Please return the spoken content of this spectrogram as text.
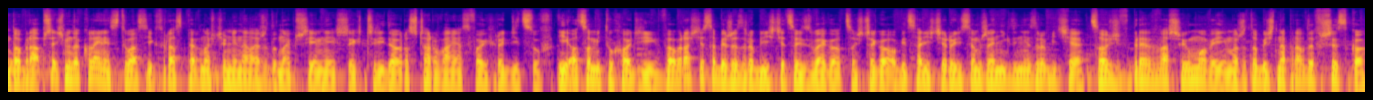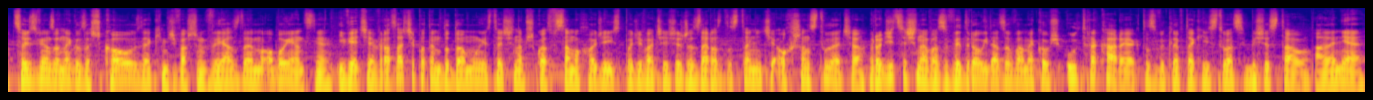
Dobra, przejdźmy do kolejnej sytuacji, która z pewnością nie należy do najprzyjemniejszych, czyli do rozczarowania swoich rodziców. I o co mi tu chodzi? Wyobraźcie sobie, że zrobiliście coś złego, coś czego obiecaliście rodzicom, że nigdy nie zrobicie, coś wbrew waszej umowie i może to być naprawdę wszystko. Coś związanego ze szkołą, z jakimś waszym wyjazdem, obojętnie. I wiecie, wracacie potem do domu, jesteście na przykład w samochodzie i spodziewacie się, że zaraz dostaniecie ochrzan stulecia. Rodzice się na was wydrą i dadzą wam jakąś ultrakarę, jak to zwykle w takiej sytuacji by się stało. Ale nie,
